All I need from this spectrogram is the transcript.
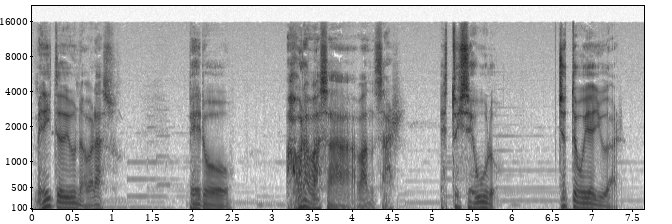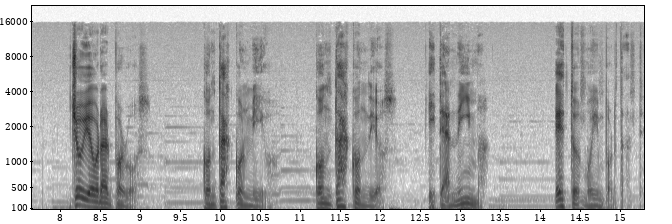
Vení te doy un abrazo, pero ahora vas a avanzar Estoy seguro. Yo te voy a ayudar. Yo voy a orar por vos. Contás conmigo. Contás con Dios. Y te anima. Esto es muy importante.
